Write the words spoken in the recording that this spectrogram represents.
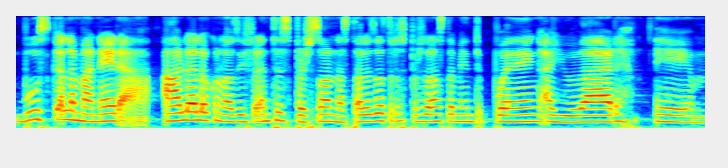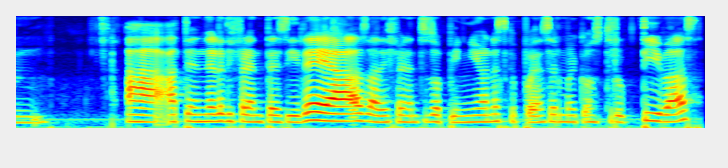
Busca la manera, háblalo con las diferentes personas. Tal vez otras personas también te pueden ayudar. Eh, a, tener diferentes ideas, a diferentes opiniones que pueden ser muy constructivas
